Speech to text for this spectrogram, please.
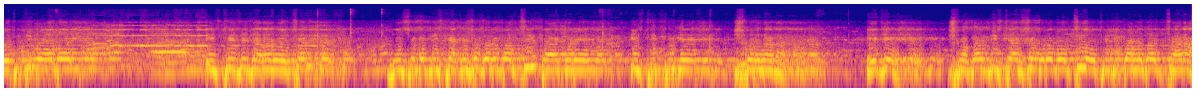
অতিথি মহোদয় স্টেজে যারা রয়েছেন, দর্শকের দৃষ্টি আকর্ষণ করে বলছি, দয়া করে স্টেজ থেকে সরে দাঁড়ান। এই যে সকলের দৃষ্টি আকর্ষণ করে বলছি, অতিথি মহোদয় ছাড়া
